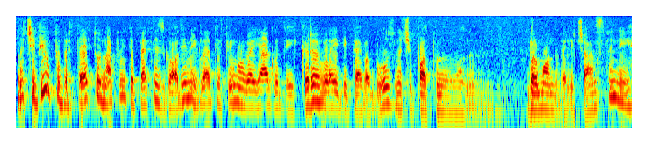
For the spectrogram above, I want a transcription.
Znači, vi u pubertetu napunite 15 godina i gledate filmove Jagode i krv, Lady peva blues, znači potpuno ono, Belmondo veličanstveni.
